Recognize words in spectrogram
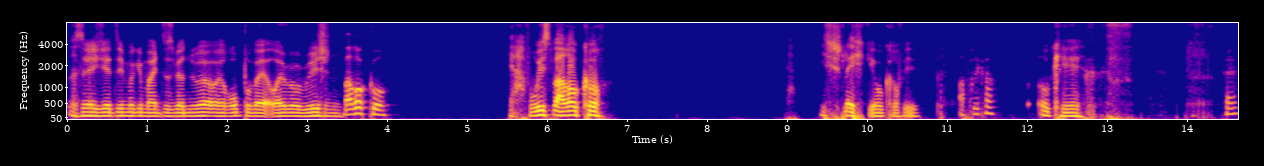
Also ich hätte immer gemeint, das wäre nur Europa bei Eurovision. Marokko. Ja, wo ist Marokko? Ist schlecht Geografie. Afrika. Okay. Hä?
